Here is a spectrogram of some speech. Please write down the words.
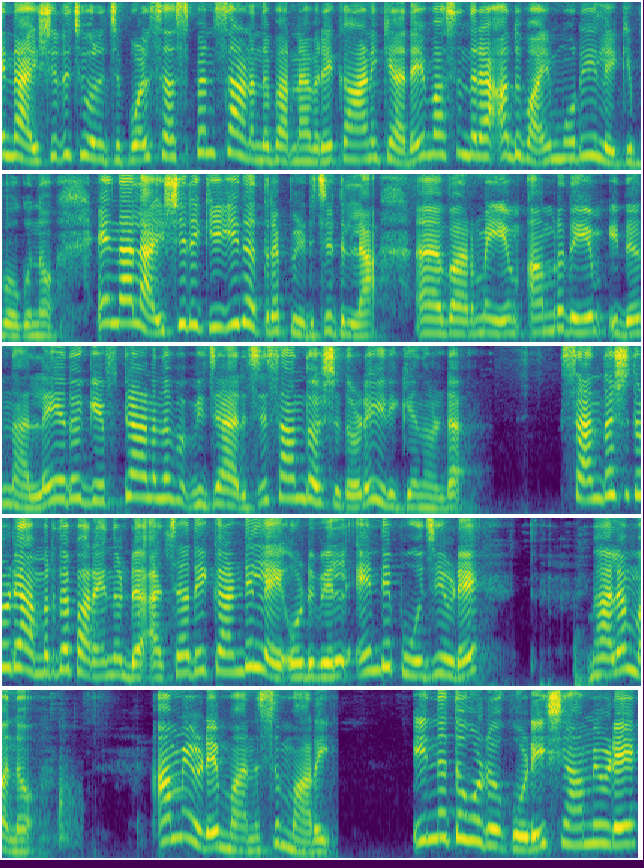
എന്ന് ഐശ്വര്യ ചോദിച്ചപ്പോൾ സസ്പെൻസ് ആണെന്ന് പറഞ്ഞവരെ കാണിക്കാതെ വസുന്ധര അതുമായി മുറിയിലേക്ക് പോകുന്നു. എന്നാൽ ഐശ്വര്യയ്ക്ക് ഇതത്ര പിടിച്ചിട്ടില്ല. വർമ്മയും അമൃതയും ഇത് നല്ല ഏതോ ഗിഫ്റ്റ് ആണെന്ന് വിചാരിച്ച് സന്തോഷത്തോടെ ഇരിക്കുന്നുണ്ട്. സന്തോഷത്തോടെ അമൃത പറയുന്നുണ്ട് അച്ഛാതെ കണ്ടില്ലേ? ഒടുവിൽ എന്റെ പൂജയുടെ ഫലം വന്നു. അമ്മയുടെ മനസ്സ് മാറി. ഇന്നത്തോടു കൂടി ശ്യാമയുടെ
